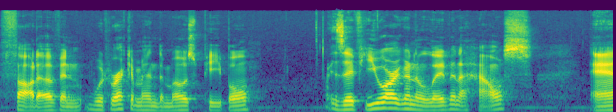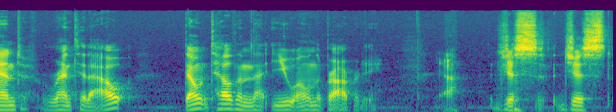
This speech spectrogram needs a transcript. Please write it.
thought of and would recommend to most people is if you are going to live in a house and rent it out, don't tell them that you own the property. Yeah. Just just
